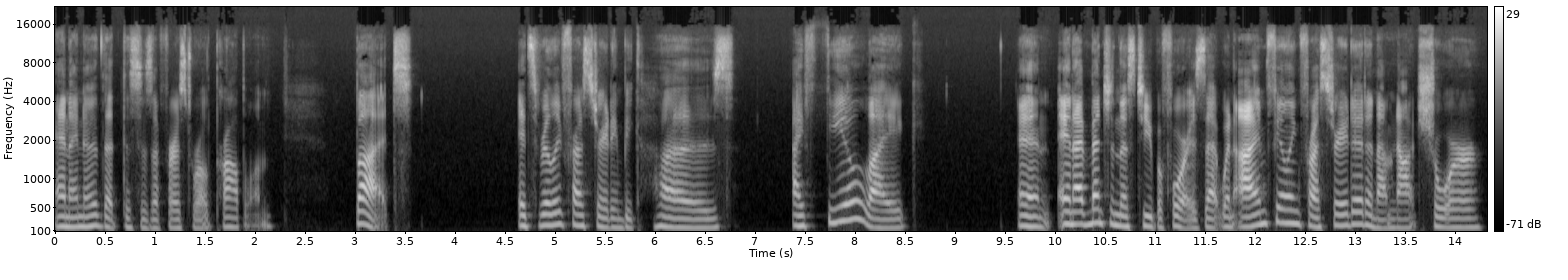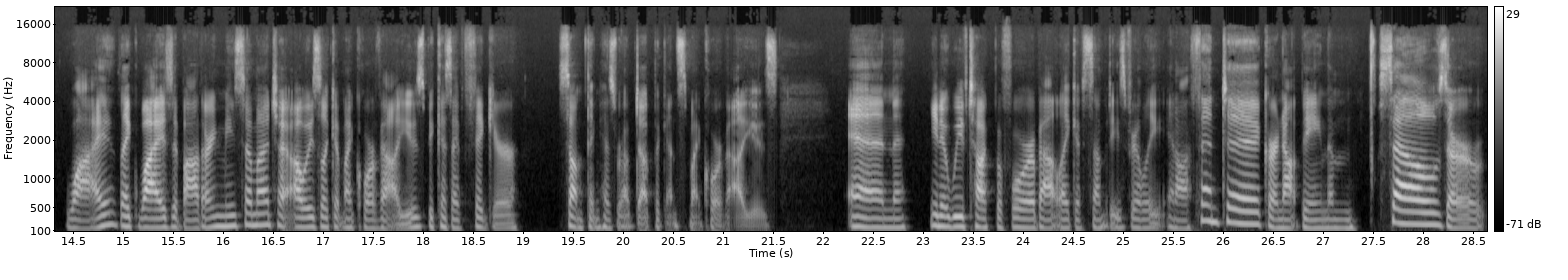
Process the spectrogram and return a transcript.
And I know that this is a first world problem, but it's really frustrating because I feel like and and I've mentioned this to you before is that when I'm feeling frustrated and I'm not sure why, like why is it bothering me so much, I always look at my core values because I figure something has rubbed up against my core values. And you know, we've talked before about like if somebody's really inauthentic or not being themselves or,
